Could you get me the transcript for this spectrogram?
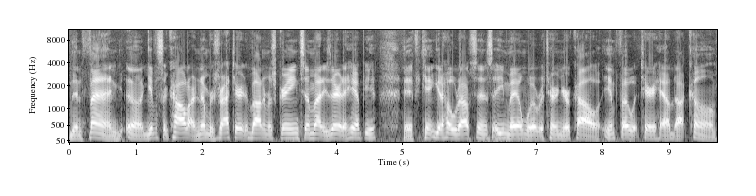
then fine, uh, give us a call. Our number's right there at the bottom of the screen. Somebody's there to help you. If you can't get a hold of us, send us an email we'll return your call, info at terryhowe.com.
